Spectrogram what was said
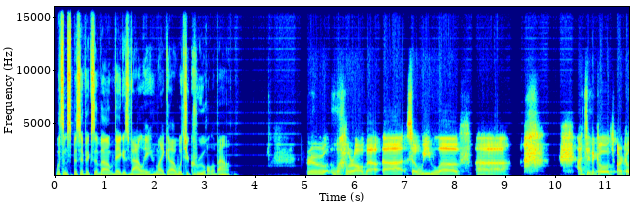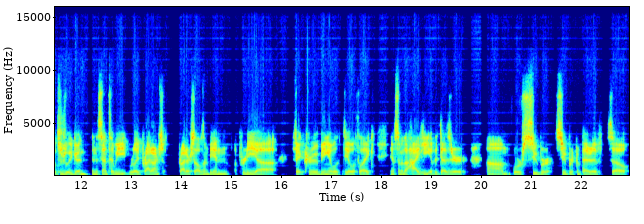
What's some specifics about Vegas Valley? Like, uh, what's your crew all about? Crew, what we're all about. Uh, so we love. Uh, I'd say the coach, our culture is really good in the sense that we really pride on pride ourselves on being a pretty uh, fit crew, being able to deal with like you know some of the high heat of the desert. Um, we're super super competitive. So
